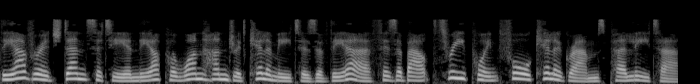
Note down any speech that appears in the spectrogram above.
the average density in the upper 100 kilometers of the Earth is about 3.4 kilograms per liter.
